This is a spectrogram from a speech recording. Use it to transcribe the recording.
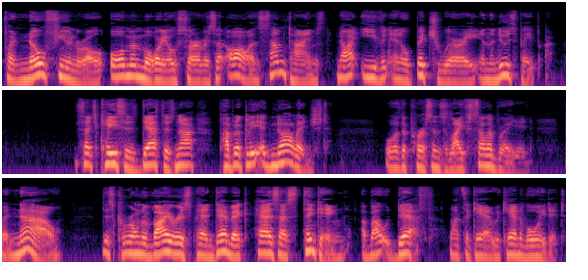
for no funeral or memorial service at all, and sometimes not even an obituary in the newspaper. In such cases, death is not publicly acknowledged or the person's life celebrated. But now, this coronavirus pandemic has us thinking about death. Once again, we can't avoid it.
